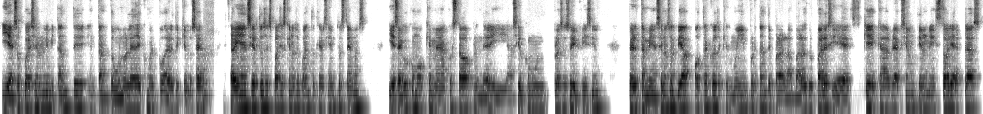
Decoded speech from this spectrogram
y eso puede ser un limitante en tanto uno le dé como el poder de que lo sea. Está bien en ciertos espacios que no se pueden tocar ciertos temas y es algo como que me ha costado aprender y ha sido como un proceso difícil, pero también se nos olvida otra cosa que es muy importante para las balas grupales y es que cada reacción tiene una historia detrás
